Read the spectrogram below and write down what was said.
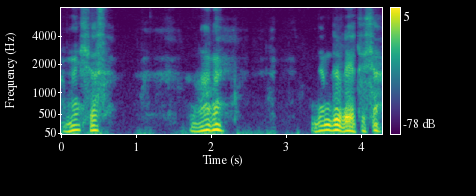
А ми зараз з вами йдемо дивитися.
